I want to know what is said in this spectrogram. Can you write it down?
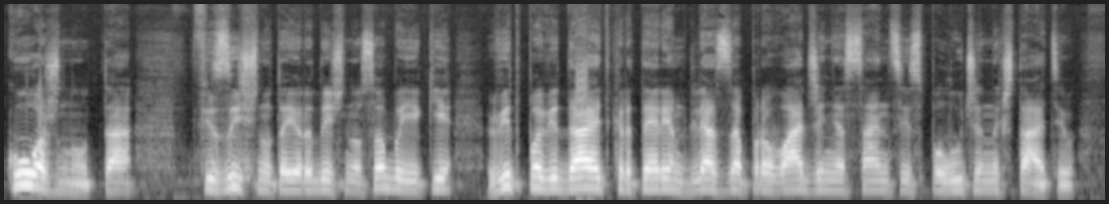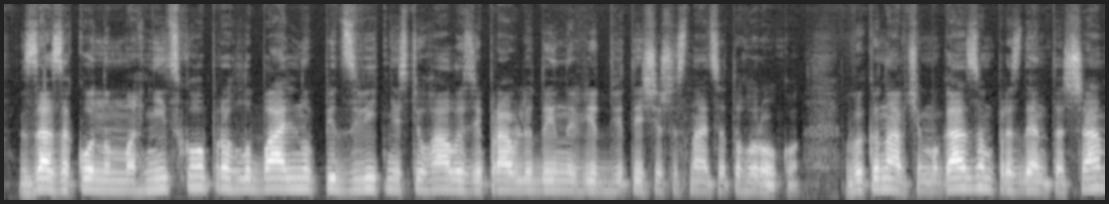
кожну та фізичну та юридичну особу, які відповідають критеріям для запровадження санкцій Сполучених Штатів. За законом Магнітського про глобальну підзвітність у галузі прав людини від 2016 року, виконавчим указом президента США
